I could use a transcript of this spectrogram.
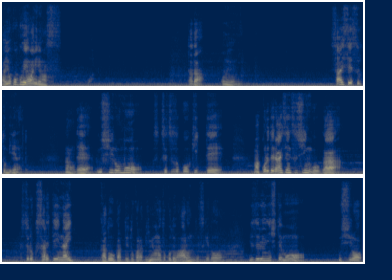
あ予告編は見れます。ただ、このように、再生すると見れないと。なので、後ろも接続を切って、まあこれでライセンス信号が出力されていないかどうかっていうところは微妙なところではあるんですけど、いずれにしても、後ろ、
